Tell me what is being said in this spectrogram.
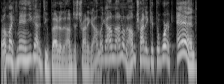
But I'm like, man, you got to do better than I'm just trying to get. I'm like, I'm, I don't know, I'm trying to get to work, and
